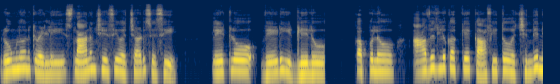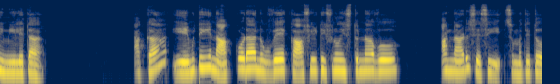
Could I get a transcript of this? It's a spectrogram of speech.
రూమ్లోనికి వెళ్ళి స్నానం చేసి వచ్చాడు శశి. ప్లేట్లో వేడి ఇడ్లీలు కప్పులో ఆవిర్లు కక్కే కాఫీతో వచ్చింది నిమీలిత. అక్క ఏమిటి నాకు కూడా నువ్వే కాఫీ టిఫిను ఇస్తున్నావు? అన్నాడు శశి సుమతితో.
